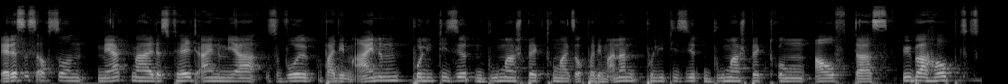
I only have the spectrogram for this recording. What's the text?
Ja, das ist auch so ein Merkmal, das fällt einem ja sowohl bei dem einen politisierten Boomer-Spektrum als auch bei dem anderen politisierten Boomer-Spektrum auf, dass überhaupt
